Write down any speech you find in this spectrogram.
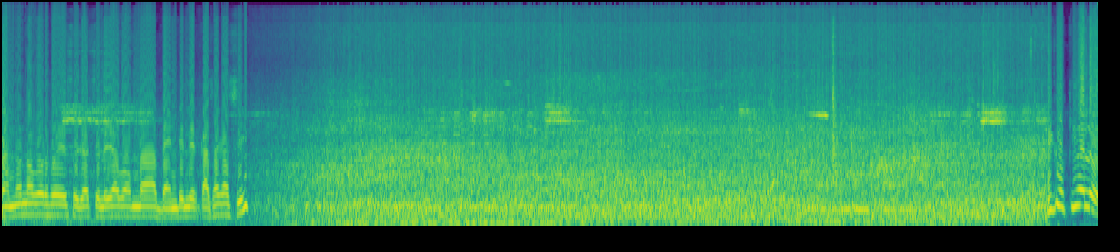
চন্দননগর হয়ে সোজা চলে যাব আমরা ব্যান্ডেলের কাছাকাছি। কি হলো?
